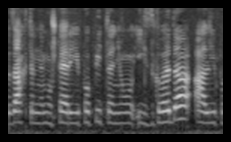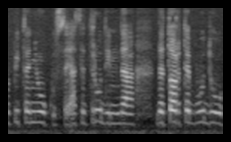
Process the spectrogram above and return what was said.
zahtevne mušterije po pitanju izgleda, ali i po pitanju ukusa. Ja se trudim da, da torte budu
